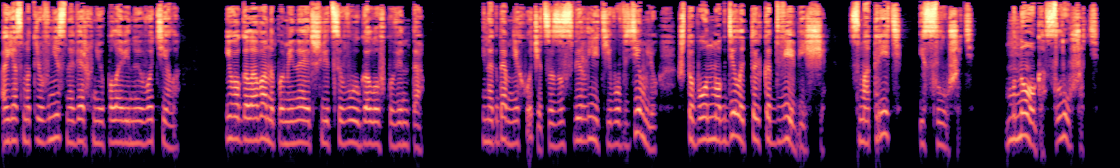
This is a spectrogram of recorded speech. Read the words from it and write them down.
а я смотрю вниз на верхнюю половину его тела. Его голова напоминает шлицевую головку винта. Иногда мне хочется засверлить его в землю, чтобы он мог делать только две вещи — смотреть и слушать. Много слушать.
